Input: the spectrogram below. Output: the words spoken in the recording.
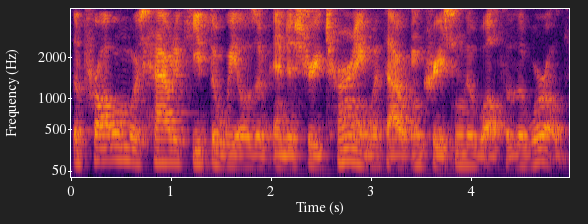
"The problem was how to keep the wheels of industry turning without increasing the wealth of the world.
